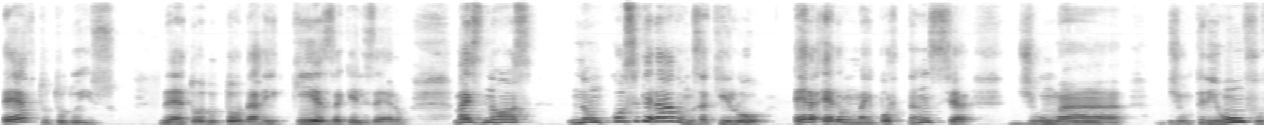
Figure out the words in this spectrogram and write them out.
perto tudo isso, né? Todo, toda a riqueza que eles eram. Mas nós não considerávamos aquilo. Era, era uma importância de uma de um triunfo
